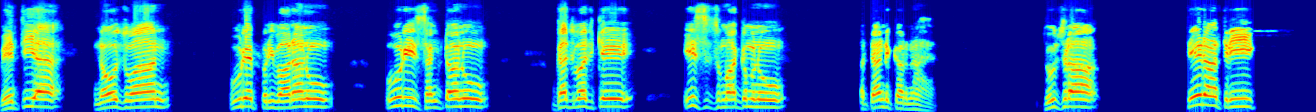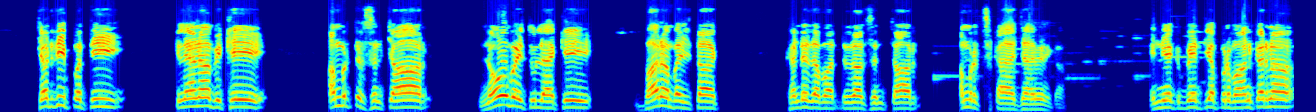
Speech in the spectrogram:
ਬੇਨਤੀ ਹੈ, ਨੌਜਵਾਨ ਪੂਰੇ ਪਰਿਵਾਰਾਂ ਨੂੰ, ਪੂਰੀ ਸੰਗਤਾਂ ਨੂੰ ਗੱਜ-ਵੱਜ ਕੇ ਇਸ ਸਮਾਗਮ ਨੂੰ ਅਟੈਂਡ ਕਰਨਾ ਹੈ। ਦੂਸਰਾ 13 ਤਰੀਕ ਚੜ੍ਹਦੀ ਪੱਤੀ ਕਲਿਆਣਾ ਵਿਖੇ ਅੰਮ੍ਰਿਤ ਸੰਚਾਰ 9 ਵਜੇ ਤੋਂ ਲੈ ਕੇ 12 ਵਜੇ ਤੱਕ ਖੰਡੇ ਦਾ ਬਾਤ ਦਾ ਸੰਚਾਰ ਅੰਮ੍ਰਿਤ ਛਕਾਇਆ ਜਾਵੇਗਾ। ਇੰਨੀਆਂ ਕੁ ਬੇਨਤੀਆਂ ਪ੍ਰਵਾਨ ਕਰਨਾ,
